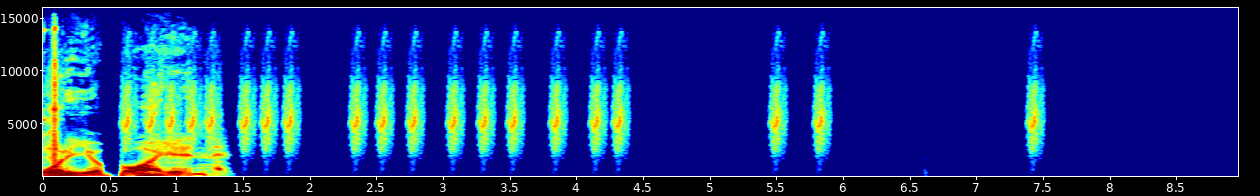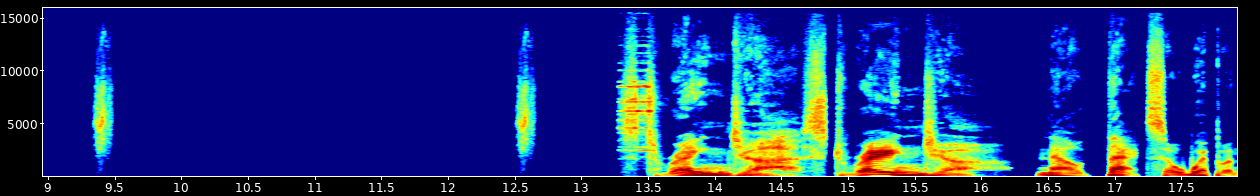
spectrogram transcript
What are you buying? Stranger, stranger. Now that's a weapon.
